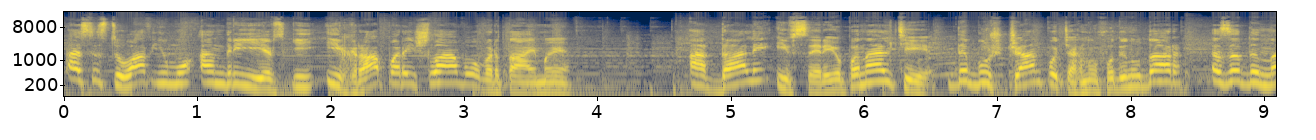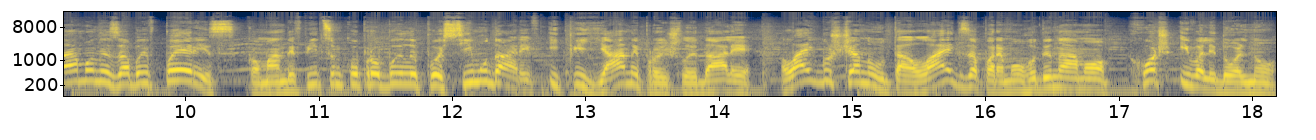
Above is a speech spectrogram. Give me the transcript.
Асистував йому Андрієвський, і гра перейшла в овертайми. А далі і в серію пенальті, де Бущан потягнув один удар. За Динамо не забив Періс. Команди в підсумку пробили по сім ударів, і кияни пройшли далі. Лайк Бущану та лайк за перемогу Динамо, хоч і валідольну.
